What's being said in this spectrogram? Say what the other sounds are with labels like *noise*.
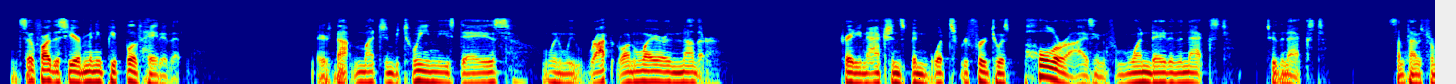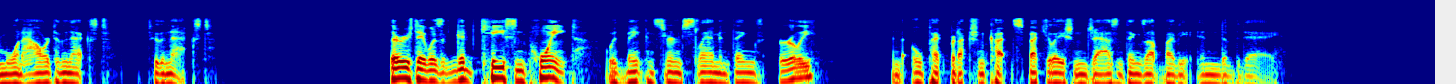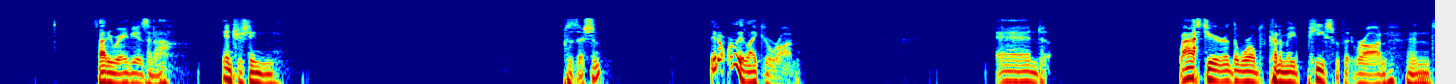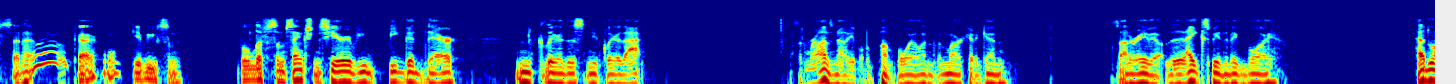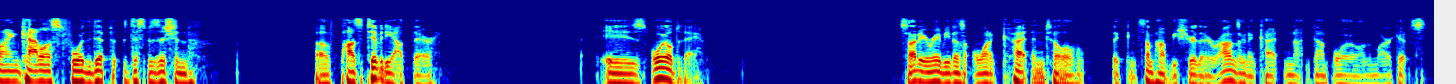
And so far this year, many people have hated it. There's not much in between these days when we rock it one way or another. Trading action's been what's referred to as polarizing from one day to the next to the next. Sometimes from one hour to the next to the next. Thursday was a good case in point with bank concerns slamming things early and the OPEC production cut speculation jazzing things up by the end of the day. Saudi Arabia is in a interesting position. They don't really like Iran. And last year the world kind of made peace with Iran and said, oh, okay, we'll give you some, we'll lift some sanctions here if you be good there. Nuclear this, nuclear that. So Iran's now able to pump oil into the market again. Saudi Arabia likes being the big boy. Headline catalyst for the dip- disposition of positivity out there is oil today. Saudi Arabia doesn't want to cut until they can somehow be sure that Iran's going to cut and not dump oil on the markets.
